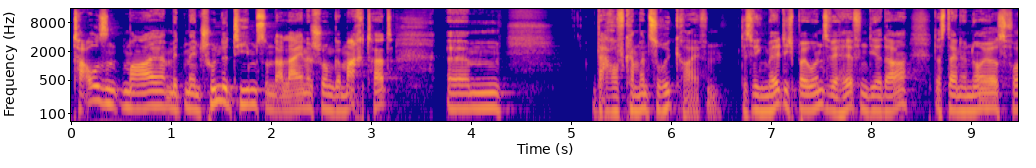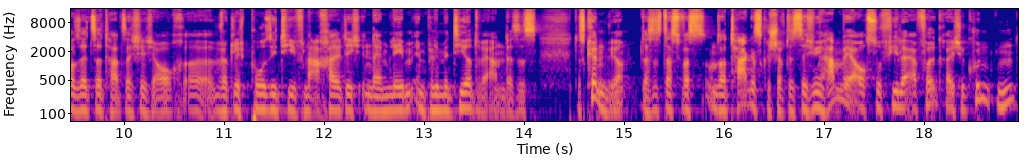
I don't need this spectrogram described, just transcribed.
tausendmal mit Mensch-Hunde-Teams und alleine schon gemacht hat, ähm, darauf kann man zurückgreifen. Deswegen melde dich bei uns, wir helfen dir da, dass deine Neujahrsvorsätze tatsächlich auch äh, wirklich positiv, nachhaltig in deinem Leben implementiert werden. Das, ist, das können wir. Das ist das, was unser Tagesgeschäft ist. Deswegen haben wir auch so viele erfolgreiche Kunden,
